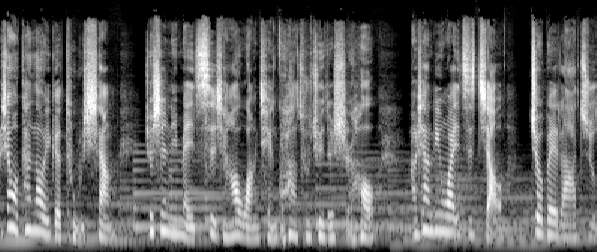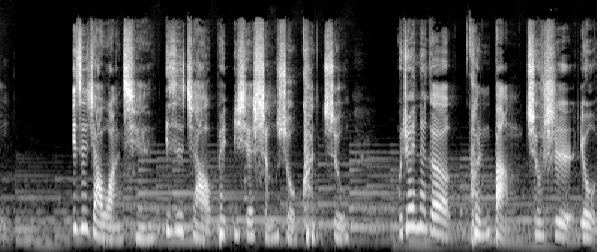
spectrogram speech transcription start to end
像我看到一个图像，就是你每次想要往前跨出去的时候，好像另外一只脚就被拉住，一只脚往前，一只脚被一些绳索捆住。我觉得那个捆绑就是有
